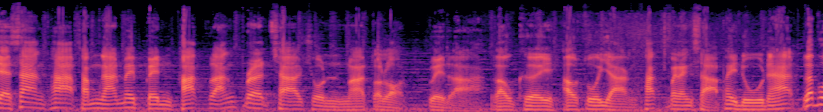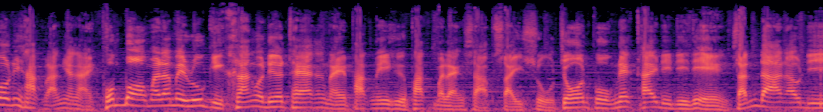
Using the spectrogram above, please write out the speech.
แต่สร้างภาพทำงานไม่เป็นพักหลังประชาชนมาตลอด เวลา เราเคยเอาตัวอย่างพักแมลงสาบให้ดูนะฮะ แล้วพวกนี้หักหลังยังไง ผมบอกมาแล้วไม่รู้กี่ครั้งว่าเนื้อแท้ข้างในพักนี้คือพักแมลงสาบใส่สูตร โจรผูกเนกไทดีๆนี่เอง สันดานเอาดี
